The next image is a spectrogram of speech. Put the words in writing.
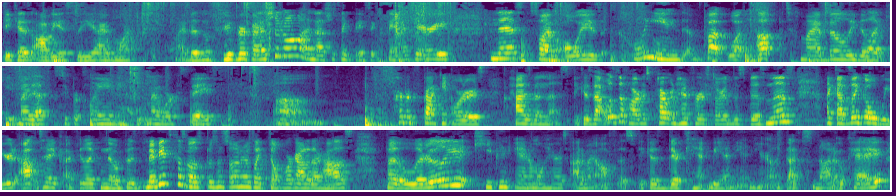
because obviously I want my business to be professional and that's just like basic sanitariness. So I've always cleaned, but what upped my ability to like keep my desk super clean and keep my workspace um, perfect packing orders has been this because that was the hardest part when I first started this business. Like that's like a weird outtake. I feel like no business, maybe it's because most business owners like don't work out of their house, but literally keeping animal hairs out of my office because there can't be any in here. Like that's not okay.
